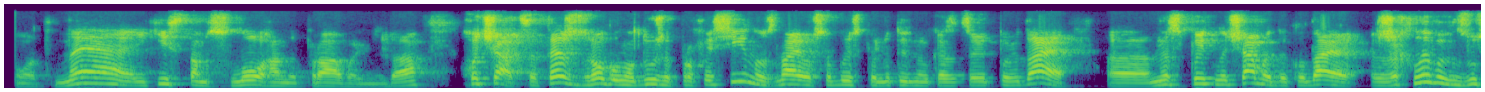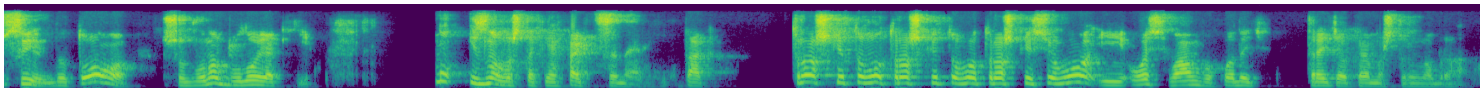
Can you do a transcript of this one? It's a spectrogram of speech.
От, Не якісь там слогани правильні. Да? Хоча це теж зроблено дуже професійно, знаю особисто людину, яка за це відповідає, е, не спить ночами, докладає жахливих зусиль до того, щоб воно було як є. Ну і знову ж таки ефект синергії. Так? Трошки того, трошки того, трошки сього, і ось вам виходить третя окрема штурмова бригада.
